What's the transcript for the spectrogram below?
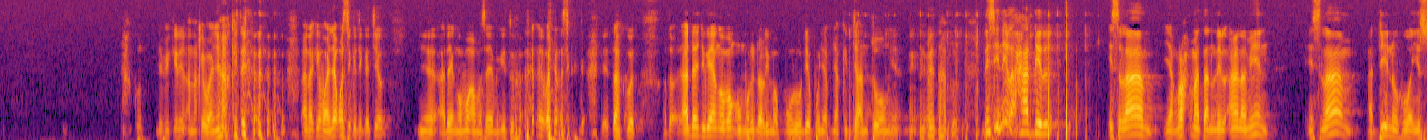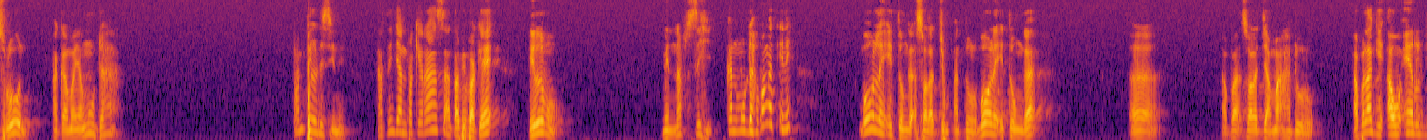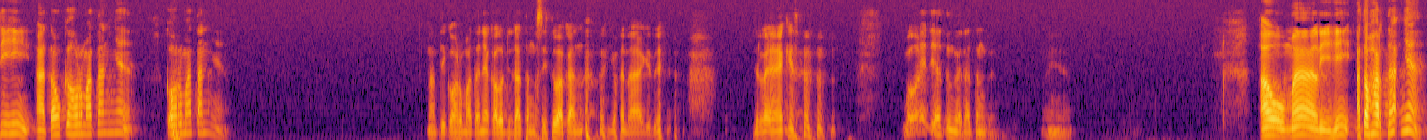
takut dipikirin anaknya banyak gitu anaknya banyak masih kecil-kecil ya ada yang ngomong sama saya begitu dia takut atau ada juga yang ngomong umurnya udah 50 dia punya penyakit jantung ya takut di sinilah hadir Islam yang rahmatan lil alamin Islam ad-dinu huwa yusrun agama yang mudah Tampil di sini. Artinya jangan pakai rasa tapi pakai ilmu. Min nafsihi. Kan mudah banget ini. Boleh itu enggak sholat Jumat dulu. Boleh itu enggak uh, apa sholat jamaah dulu. Apalagi au atau kehormatannya. Kehormatannya. Nanti kehormatannya kalau didatang ke situ akan gimana gitu Jelek gitu. Boleh dia tuh nggak datang tuh. Ya. Au malihi atau hartanya.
